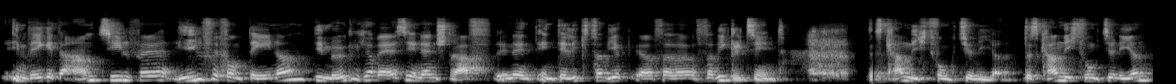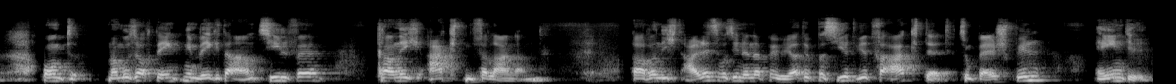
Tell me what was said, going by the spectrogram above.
im Wege der Amtshilfe Hilfe von denen, die möglicherweise in ein Straf, in ein, in Delikt verwirk, äh, ver, verwickelt sind. Das kann nicht funktionieren. Das kann nicht funktionieren. Und man muss auch denken, im Wege der Amtshilfe kann ich Akten verlangen aber nicht alles, was in einer Behörde passiert, wird veraktet. Zum Beispiel Handy.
